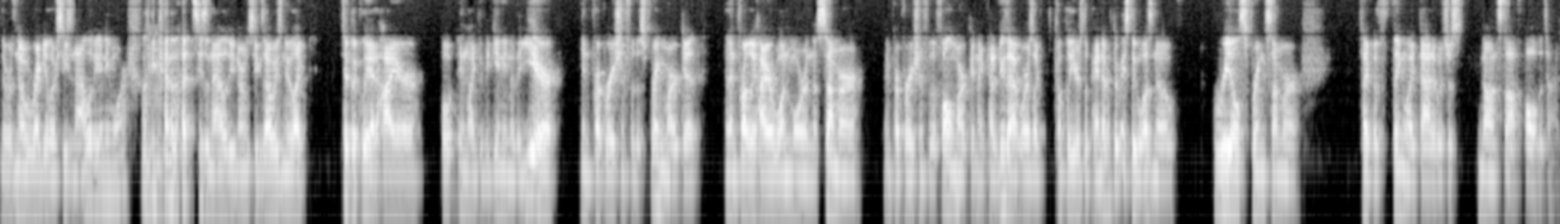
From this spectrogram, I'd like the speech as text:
there was no regular seasonality anymore. like Mhm. kind of that seasonality normalcy, because I always knew like typically I'd hire in like the beginning of the year in preparation for the spring market, and then probably hire one more in the summer in preparation for the fall market. And I kind of do that. Whereas like a couple of years of the pandemic, there basically was no real spring summer type of thing like that. It was just nonstop all the time.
